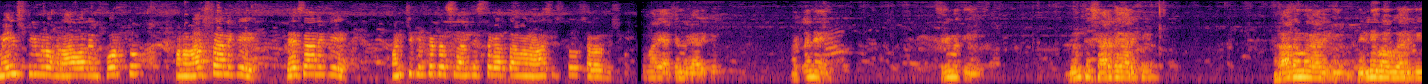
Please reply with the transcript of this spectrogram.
మెయిన్ స్ట్రీమ్లోకి రావాలని కోరుతూ మన రాష్ట్రానికి దేశానికి మంచి క్రికెటర్స్ని అందిస్తగలుగుతామని ఆశిస్తూ సెలవు తీసుకుంటాం కుమారి యాచంద్ర గారికి అట్లనే శ్రీమతి దొంత శారద గారికి రాధమ్మ గారికి ఢిల్లీ బాబు గారికి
